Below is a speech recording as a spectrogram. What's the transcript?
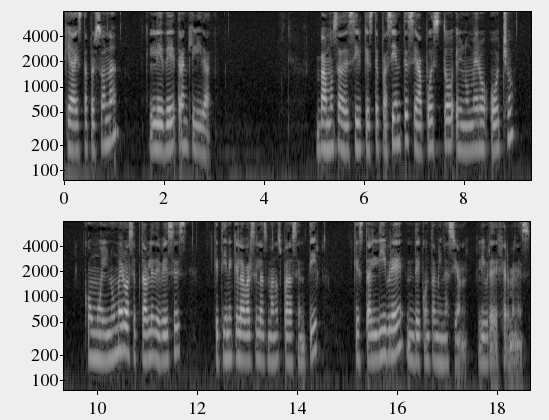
que a esta persona le dé tranquilidad. Vamos a decir que este paciente se ha puesto el número 8 como el número aceptable de veces que tiene que lavarse las manos para sentir que está libre de contaminación, libre de gérmenes.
